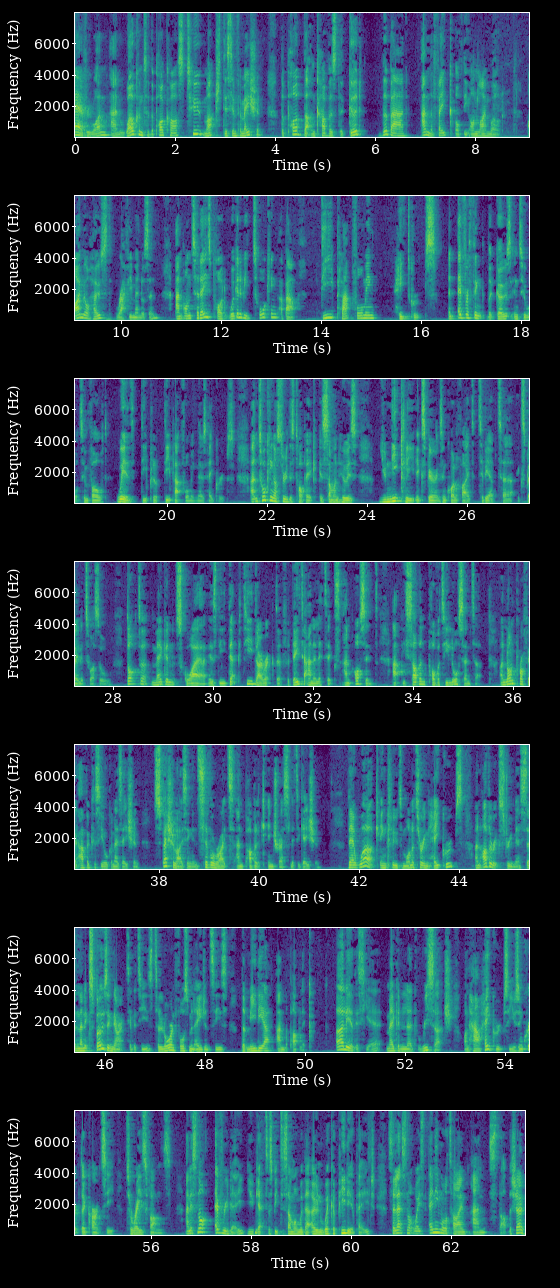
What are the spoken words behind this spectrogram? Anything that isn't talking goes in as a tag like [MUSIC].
Hey everyone, and welcome to the podcast Too Much Disinformation, the pod that uncovers the good, the bad, and the fake of the online world. I'm your host, Rafi Mendelsohn, and on today's pod, we're going to be talking about deplatforming hate groups and everything that goes into what's involved with deplatforming those hate groups. And talking us through this topic is someone who is uniquely experienced and qualified to be able to explain it to us all. Dr. Megan Squire is the Deputy Director for Data Analytics and OSINT at the Southern Poverty Law Center, a non-profit advocacy organization specializing in civil rights and public interest litigation. Their work includes monitoring hate groups and other extremists and then exposing their activities to law enforcement agencies, the media, and the public. Earlier this year, Megan led research on how hate groups are using cryptocurrency to raise funds. And it's not every day you get to speak to someone with their own Wikipedia page. So let's not waste any more time and start the show.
